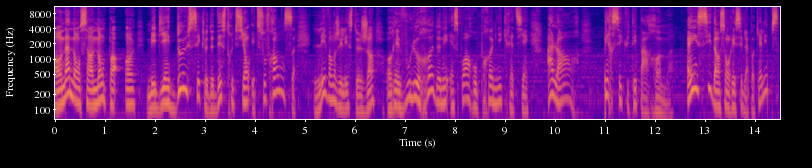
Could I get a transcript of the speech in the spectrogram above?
en annonçant non pas un, mais bien deux cycles de destruction et de souffrance, l'évangéliste Jean aurait voulu redonner espoir aux premiers chrétiens, alors persécutés par Rome. Ainsi, dans son récit de l'Apocalypse,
